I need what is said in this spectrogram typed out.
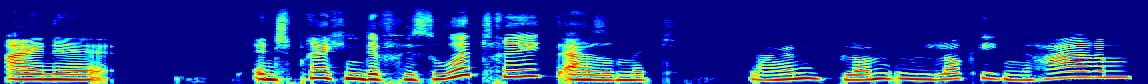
eine entsprechende Frisur trägt, also mit langen, blonden, lockigen Haaren.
